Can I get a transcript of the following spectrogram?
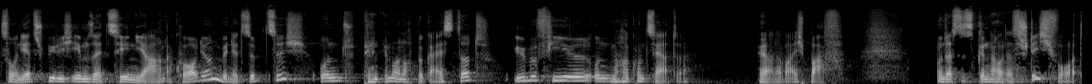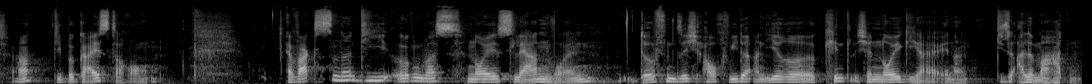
So, und jetzt spiele ich eben seit zehn Jahren Akkordeon, bin jetzt 70 und bin immer noch begeistert, übe viel und mache Konzerte. Ja, da war ich baff. Und das ist genau das Stichwort, ja? die Begeisterung. Erwachsene, die irgendwas Neues lernen wollen, dürfen sich auch wieder an ihre kindliche Neugier erinnern, die sie alle mal hatten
